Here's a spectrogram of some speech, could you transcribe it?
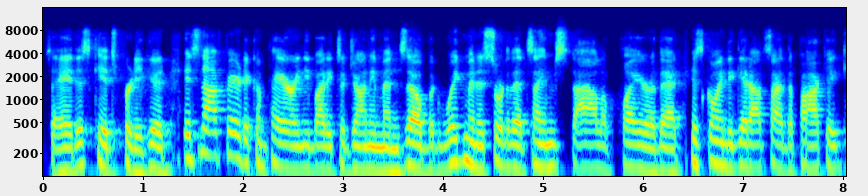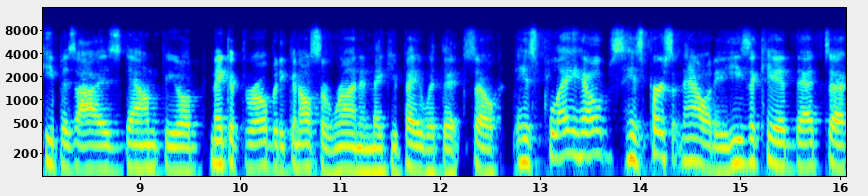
say, hey, this kid's pretty good. It's not fair to compare anybody to Johnny Manziel, but Weigman is sort of that same style of player that is going to get outside the pocket, keep his eyes downfield, make a throw, but he can also run and make you pay with it. So his play helps, his personality. He's a kid that, uh,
